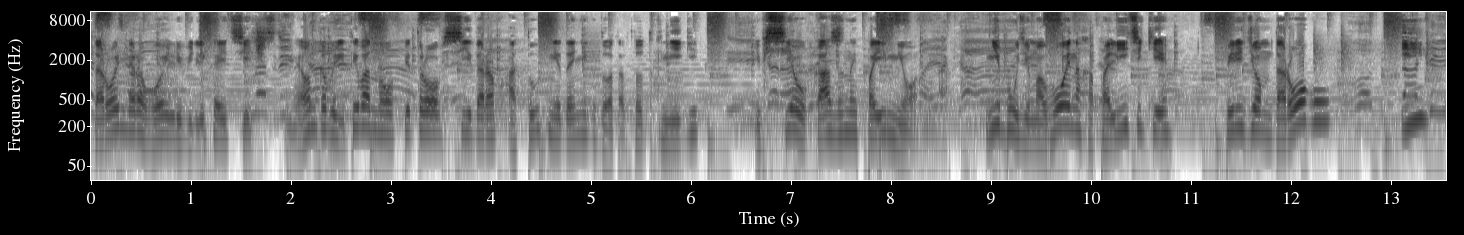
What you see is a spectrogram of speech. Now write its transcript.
Второй мировой или Великой Отечественной? Он говорит, Иванов, Петров, Сидоров, а тут не до анекдотов, тут книги, и все указаны поименно. Не будем о войнах, о политике, перейдем дорогу и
